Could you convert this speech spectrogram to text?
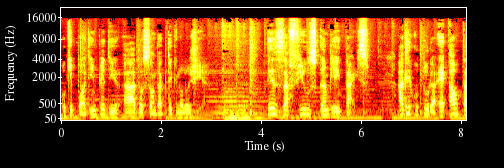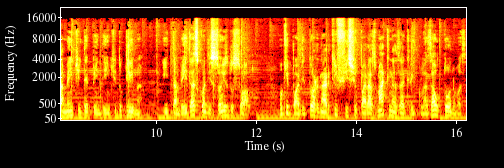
o que pode impedir a adoção da tecnologia. Desafios ambientais. A agricultura é altamente dependente do clima e também das condições do solo o que pode tornar difícil para as máquinas agrícolas autônomas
